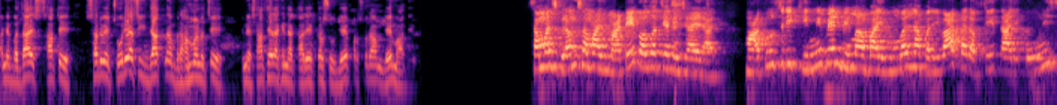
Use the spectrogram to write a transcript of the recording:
અને બધા સાથે સર્વે ચોર્યાસી જાતના બ્રાહ્મણ છે એને સાથે રાખીને કાર્ય કરશું. જય પરશુરામ, જય મહાદેવ. સમાજ બ્રહ્મ સમાજ માટે અગત્યની જાહેરાત. માતુશ્રી ખીમીબેન ભીમાભાઈ હુંબલના પરિવાર તરફથી તારીખ ઓગણીસ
